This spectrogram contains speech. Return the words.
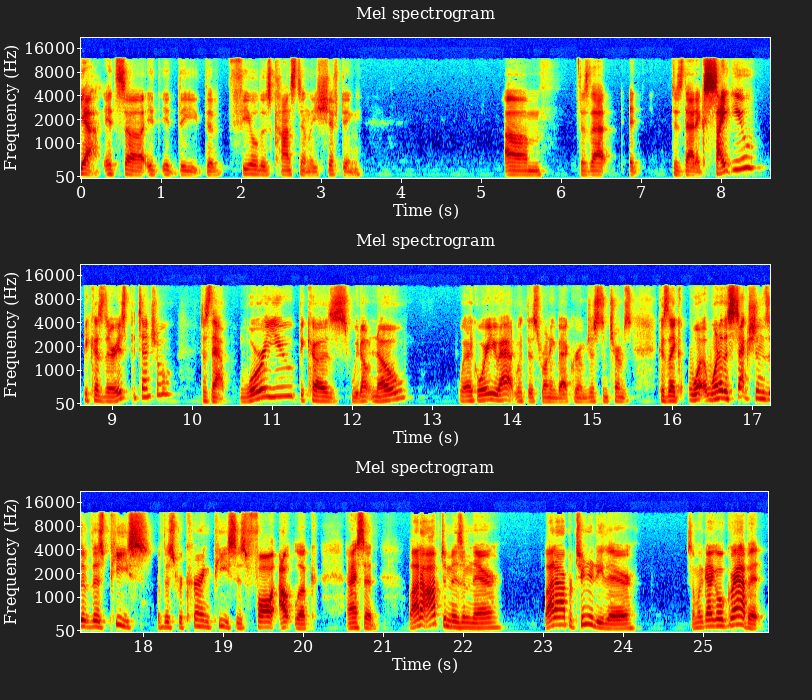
yeah, it's uh, it, it the the field is constantly shifting. Um, does that it does that excite you because there is potential? Does that worry you because we don't know? Like, where are you at with this running back room, just in terms? Because like wh- one of the sections of this piece of this recurring piece is fall outlook, and I said a lot of optimism there, a lot of opportunity there. Someone got to go grab it.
